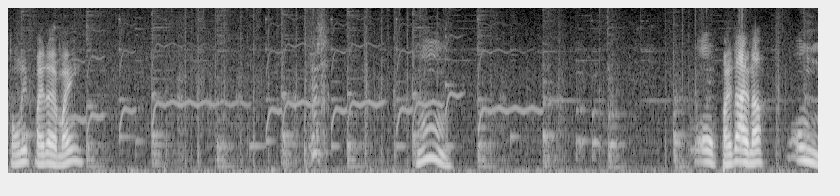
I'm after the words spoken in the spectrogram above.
ตรงนี้ไปได้ไหมอืมโอ้ไปได้นะอืม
